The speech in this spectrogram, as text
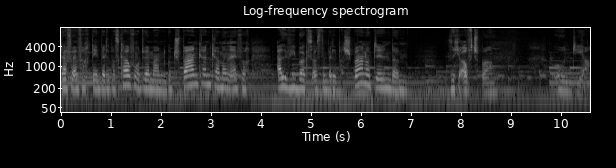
dafür einfach den Battle Pass kaufen und wenn man gut sparen kann, kann man einfach alle V-Bucks aus dem Battle Pass sparen und den dann sich aufsparen. Und ja.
